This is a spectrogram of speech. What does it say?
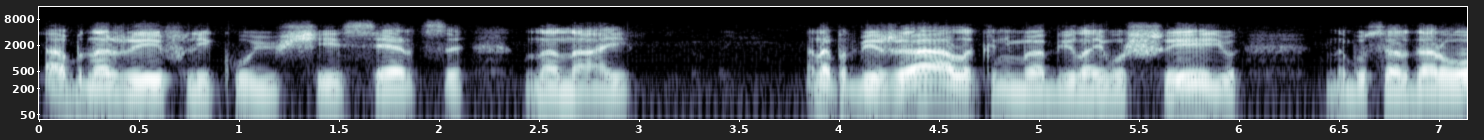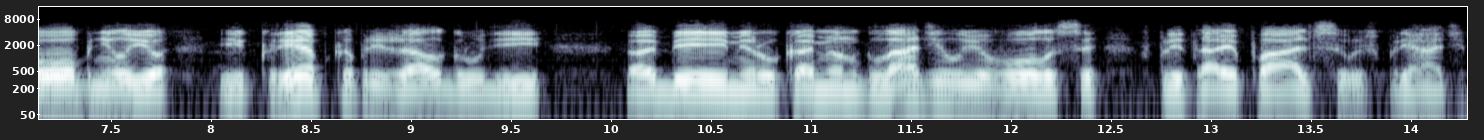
обнажив ликующее сердце Нанай. Она подбежала к нему, обвела его шею, Набусардар обнял ее и крепко прижал к груди. Обеими руками он гладил ее волосы, вплетая пальцы в их пряди.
